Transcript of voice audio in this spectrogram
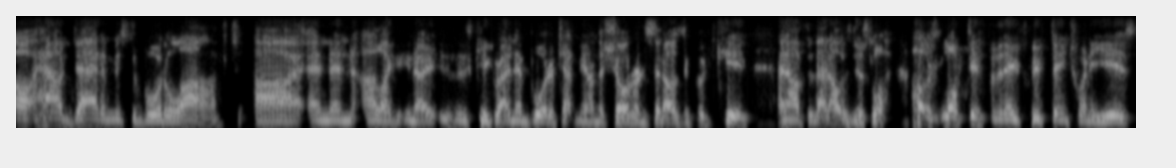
uh, how Dad and Mr. Border laughed, uh, and then uh, like you know this kid right, and then Border tapped me on the shoulder and said I was a good kid. And after that, I was just locked. I was locked in for the next 15, 20 years.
